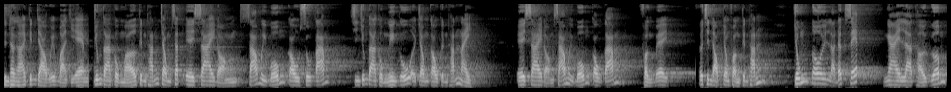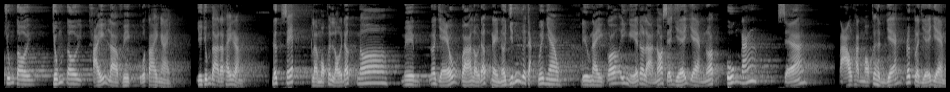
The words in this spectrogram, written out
Xin thân ái kính chào quý ông bà chị em. Chúng ta cùng mở Kinh Thánh trong sách Ê-sai đoạn 64 câu số 8. Xin chúng ta cùng nghiên cứu ở trong câu Kinh Thánh này. Ê-sai đoạn 64 câu 8 phần B. Tôi xin đọc trong phần Kinh Thánh. Chúng tôi là đất sét, Ngài là thợ gốm chúng tôi, chúng tôi thảy là việc của tay Ngài. Như chúng ta đã thấy rằng đất sét là một cái loại đất nó mềm, nó dẻo và loại đất này nó dính với chặt với nhau. Điều này có ý nghĩa đó là nó sẽ dễ dàng, nó uốn nắng sẽ tạo thành một cái hình dáng rất là dễ dàng.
